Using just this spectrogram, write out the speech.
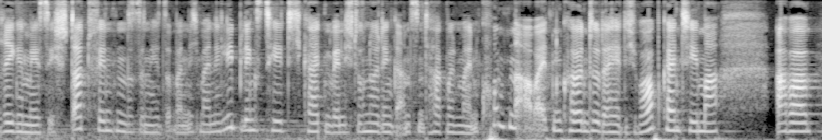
regelmäßig stattfinden. Das sind jetzt aber nicht meine Lieblingstätigkeiten. Wenn ich doch nur den ganzen Tag mit meinen Kunden arbeiten könnte, da hätte ich überhaupt kein Thema. Aber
